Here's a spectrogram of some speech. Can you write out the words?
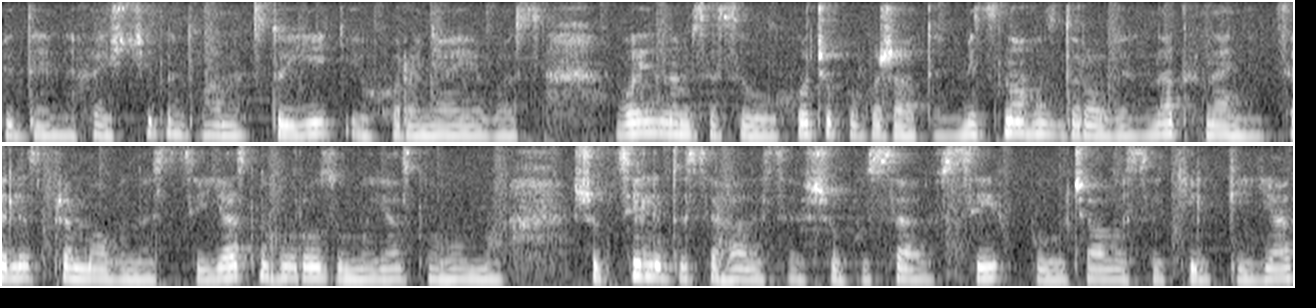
біди. Нехай щит над вами стоїть і охороняє вас. Воїнам ЗСУ хочу побажати міцного здоров'я, натхнення, цілеспрямованості, ясного розуму, ясного ума, щоб цілі досягалися, щоб усе всіх получалося тільки як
